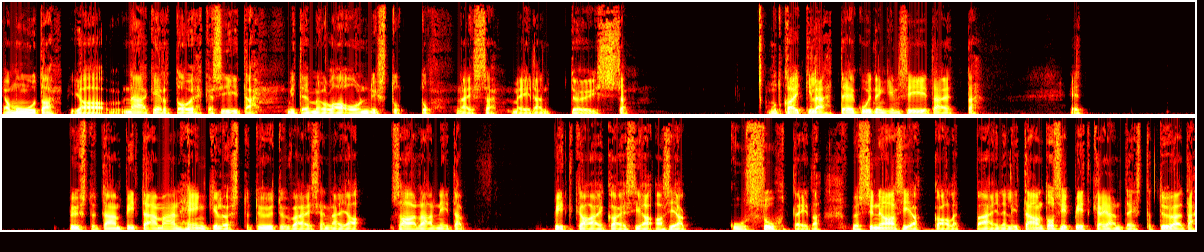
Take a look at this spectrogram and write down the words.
ja muuta. Ja nämä kertoo ehkä siitä, miten me ollaan onnistuttu näissä meidän töissä. Mutta kaikki lähtee kuitenkin siitä, että, että pystytään pitämään henkilöstö tyytyväisenä ja saadaan niitä pitkäaikaisia asiakkuussuhteita myös sinne asiakkaalle päin. Eli tämä on tosi pitkäjänteistä työtä.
